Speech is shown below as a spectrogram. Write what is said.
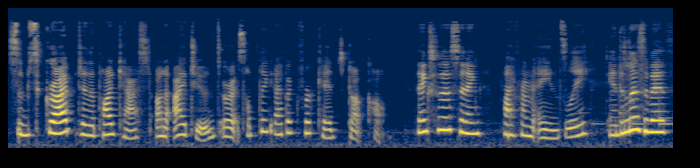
Subscribe to the podcast on iTunes or at somethingepicforkids.com. Thanks for listening. Bye from Ainsley and Elizabeth.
